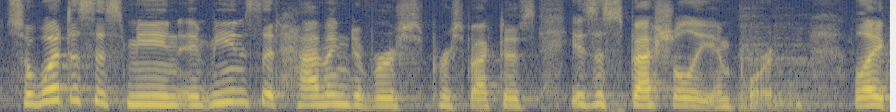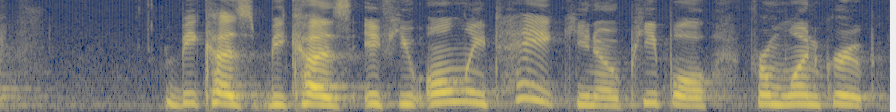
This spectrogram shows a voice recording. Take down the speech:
So what does this mean? It means that having diverse perspectives is especially important. Like because because if you only take you know people from one group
